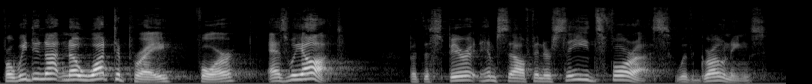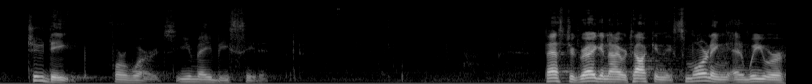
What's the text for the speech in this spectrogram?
for we do not know what to pray for as we ought. But the Spirit Himself intercedes for us with groanings too deep for words. You may be seated. Pastor Greg and I were talking this morning, and we were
